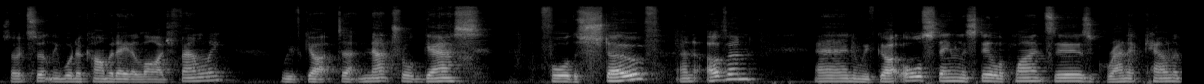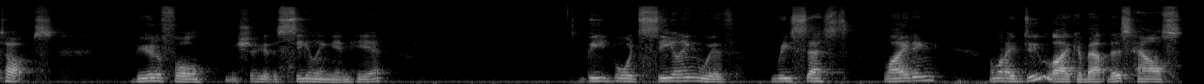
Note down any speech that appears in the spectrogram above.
so it certainly would accommodate a large family. We've got uh, natural gas for the stove and oven and we've got all stainless steel appliances, granite countertops, beautiful, let me show you the ceiling in here, beadboard ceiling with recessed lighting. And what I do like about this house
